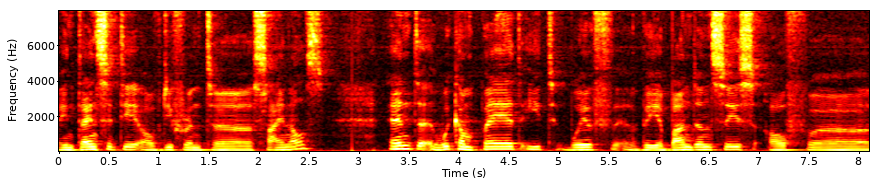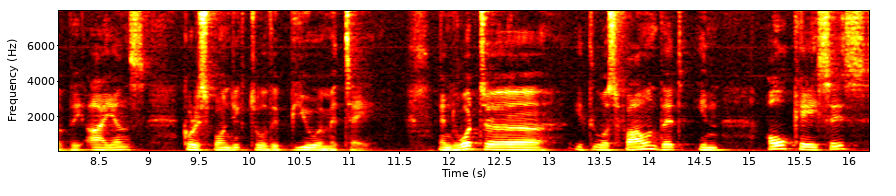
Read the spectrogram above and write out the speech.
intensity of different uh, signals. And uh, we compared it with the abundances of uh, the ions corresponding to the pure methane. And what uh, it was found that in all cases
